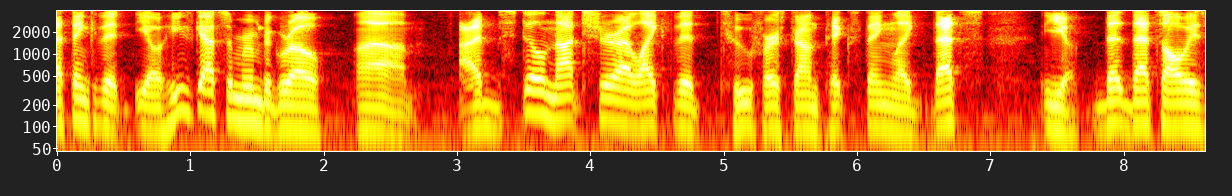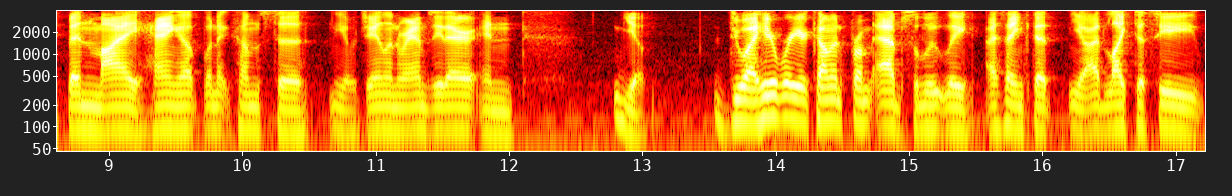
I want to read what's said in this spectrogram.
I think that you know he's got some room to grow. Um, I'm still not sure I like the two first round picks thing. Like that's you know that that's always been my hang up when it comes to you know Jalen Ramsey there and you know do I hear where you're coming from? Absolutely. I think that you know I'd like to see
